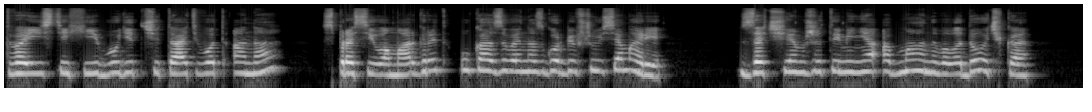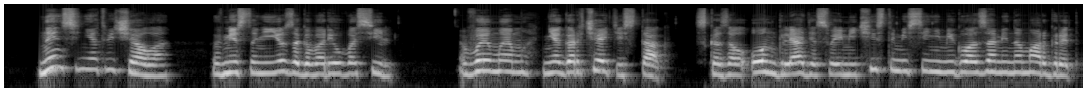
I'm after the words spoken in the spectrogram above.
твои стихи будет читать вот она?» — спросила Маргарет, указывая на сгорбившуюся Мэри. «Зачем же ты меня обманывала, дочка?» Нэнси не отвечала. Вместо нее заговорил Василь. «Вы, мэм, не огорчайтесь так», — сказал он, глядя своими чистыми синими глазами на Маргарет.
